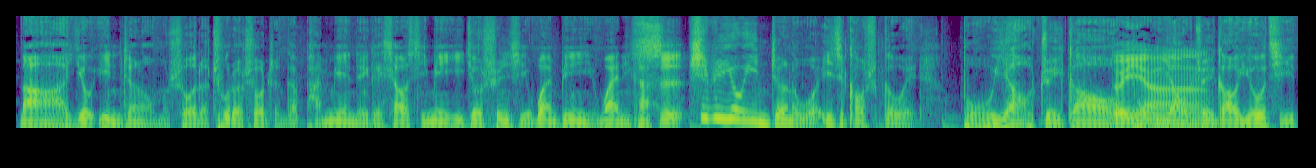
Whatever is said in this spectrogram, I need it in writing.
那又印证了我们说的，除了说整个盘面的一个消息面依旧瞬息万变以外，你看是是不是又印证了我一直告诉各位，不要追高，对呀、啊，不要追高，尤其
